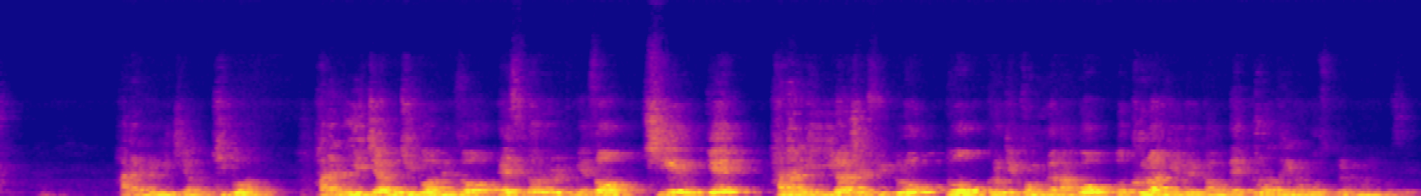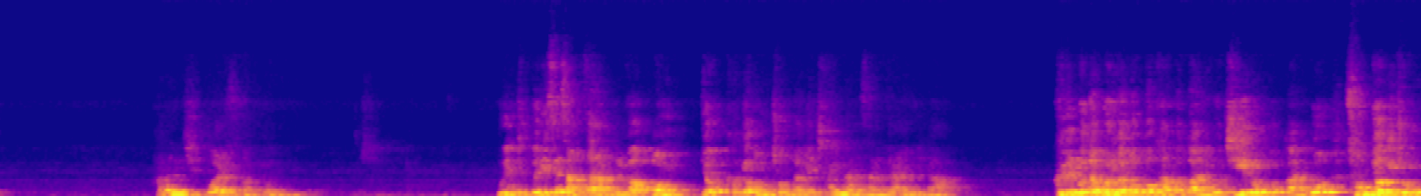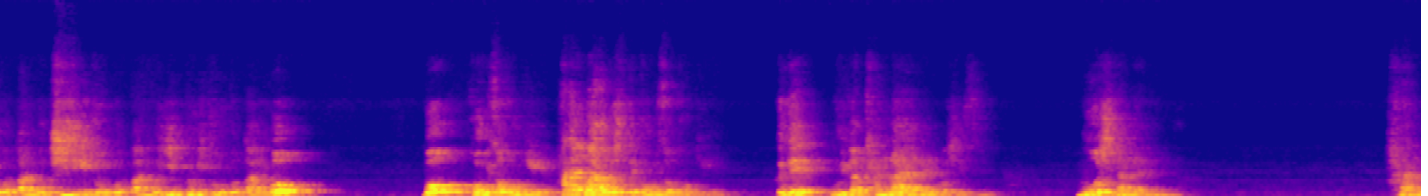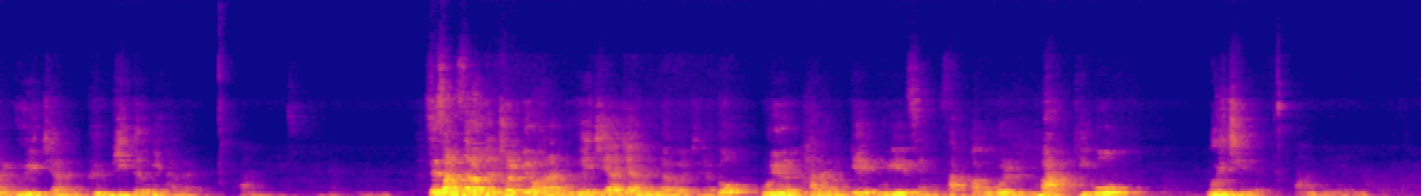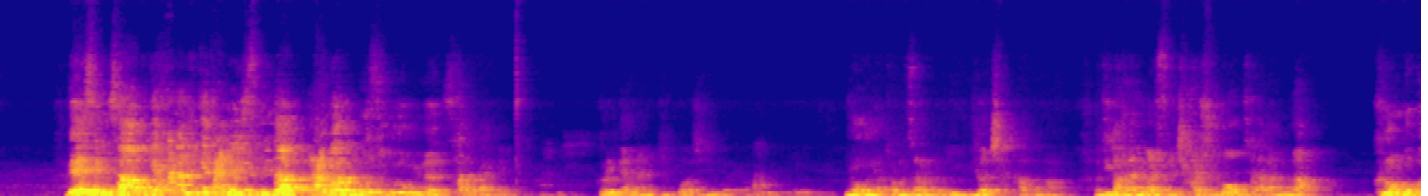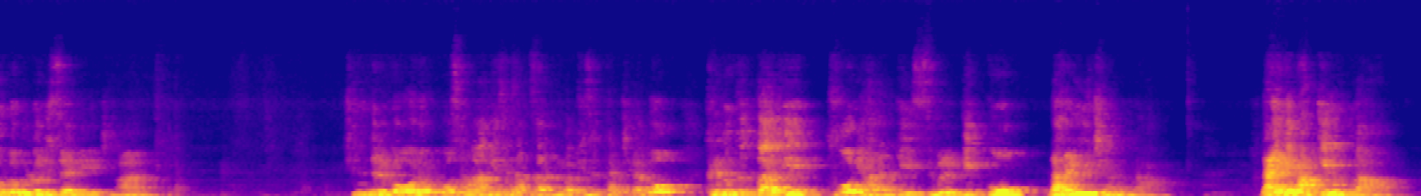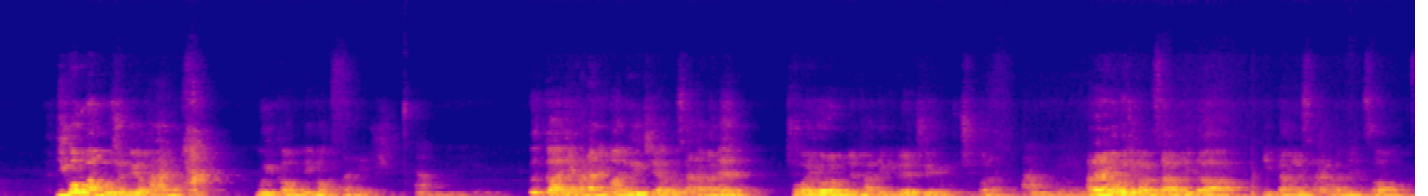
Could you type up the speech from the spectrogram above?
하나님을 의지하고 기도하고 하나님을 의지하고 기도하면서 에스더를 통해서 지혜롭게 하나님이 일하실 수 있도록 또 그렇게 권면하고 또 그러한 일들 가운데 끌어들이는 모습을 한번 보세요. 하나님 기뻐할 수밖에 없는 거예요. 우리 특별히 세상 사람들과 엄격하게 엄청나게 차이 나는 사람들 아닙니다. 그들보다 머리가 똑똑한 것도 아니고 지혜로운 것도 아니고 성격이 좋은 것도 아니고 지식이 좋은 것도 아니고 이쁨이 좋은 것도 아니고 뭐 거기서 거기에 하나님 알아보실 때 거기서 거기에 근데 우리가 달라야 될 것이 있습니다. 무엇이 달라야 되느냐? 하나님을 의지하는 그 믿음이 달라야 돼요. 세상 사람들 절대로 하나님을 의지하지 않는다고 할지라도 우리는 하나님께 우리의 생사화복을 맡기고 의지해요. 내 생사하복이 하나님께 달려 있습니다. 라고 하는 모습으로 우리는 살아가야 돼요. 그럴 때 하나님 기뻐하시는 거예요. 여야 저런 사람들 네가 착하구나. 네가 하나님 말씀을 잘 순종하고 살아가는구나. 그런 부분도 물론 있어야 되겠지만 힘들고 어렵고 상황이 세상 사람들과 비슷할지라도 그래도 끝까지 구원이 하나님께 있음을 믿고 나를 의지하는구나. 나에게 맡기는구나. 이것만 보셔도요 하나님 확 우리 가운데 역사해 주십니다. 끝까지 하나님만 의지하고 살아가는 저와 여러분들 다 되기를 주의 이름으로 축원합니다. 하나님 아버지 감사합니다. 이 땅을 살아가면서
